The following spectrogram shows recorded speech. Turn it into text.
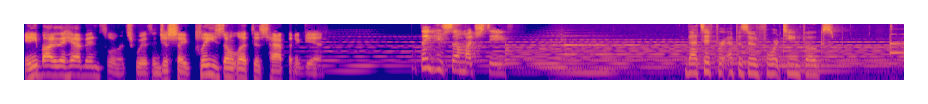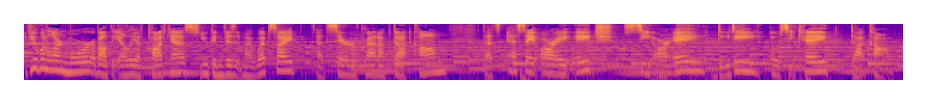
anybody they have influence with, and just say, please don't let this happen again. Thank you so much, Steve. That's it for episode 14, folks. If you want to learn more about the LEF podcast, you can visit my website at sarahcraddock.com that's S A R A H C R A D D O C K dot com.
